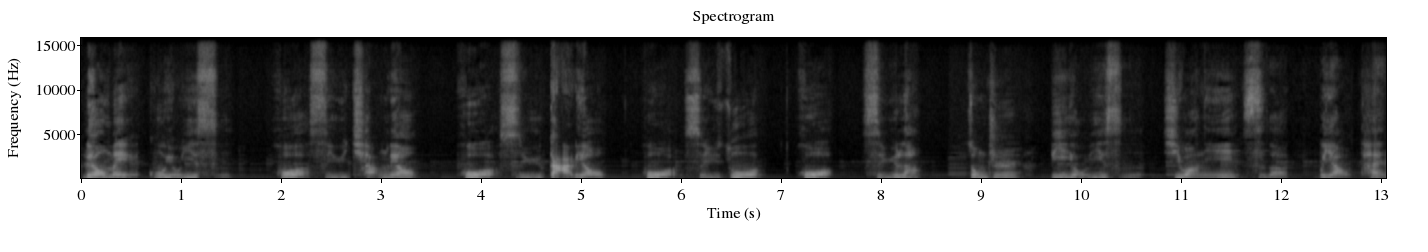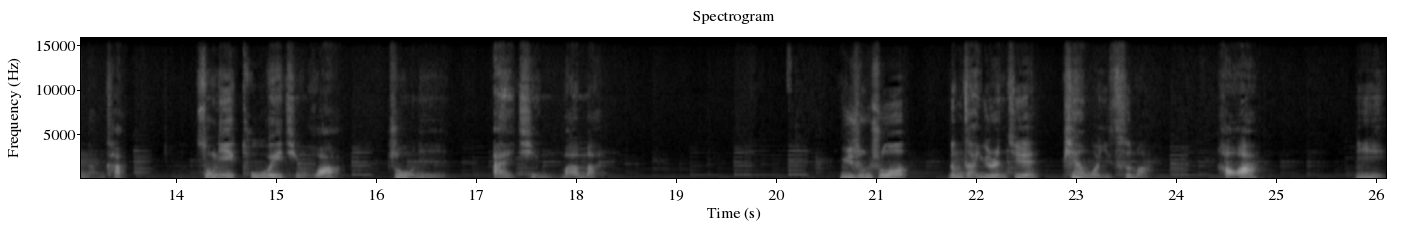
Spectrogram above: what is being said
撩妹固有一死，或死于强撩，或死于尬撩，或死于作，或死于浪。总之，必有一死。希望你死的不要太难看。送你土味情话，祝你爱情满满。女生说：“能在愚人节骗我一次吗？”好啊，你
